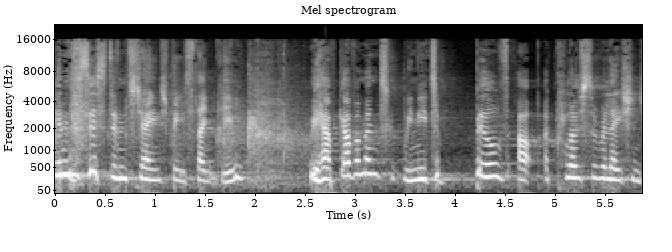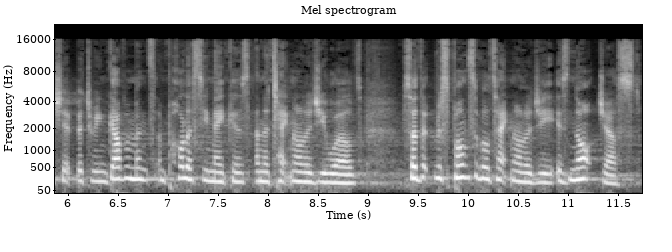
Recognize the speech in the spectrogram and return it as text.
in the systems change piece, thank you, we have government, we need to build up a closer relationship between governments and policymakers and the technology world so that responsible technology is not just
